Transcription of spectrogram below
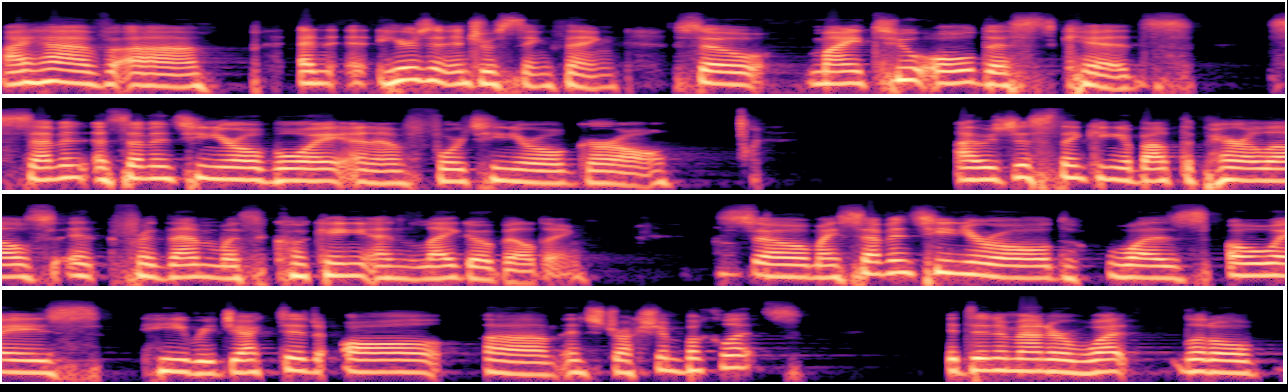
I have, uh, and here's an interesting thing. So my two oldest kids, seven, a 17 year old boy and a 14 year old girl. I was just thinking about the parallels for them with cooking and Lego building. So my 17 year old was always he rejected all um, instruction booklets. It didn't matter what little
